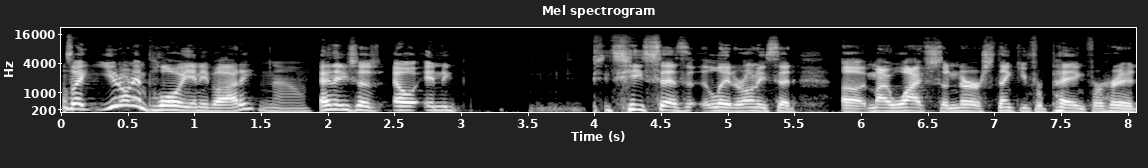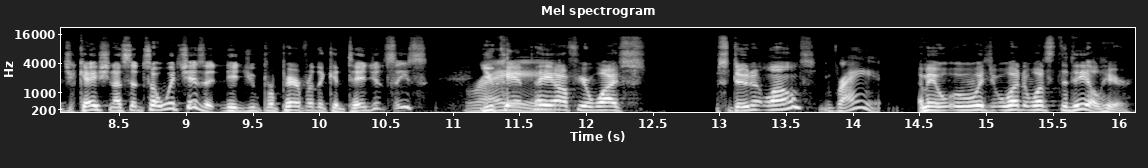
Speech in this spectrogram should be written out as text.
was like, "You don't employ anybody." No. And then he says, "Oh," and he he says later on, he said, uh, "My wife's a nurse. Thank you for paying for her education." I said, "So which is it? Did you prepare for the contingencies? You can't pay off your wife's student loans. Right. I mean, which, what what's the deal here?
